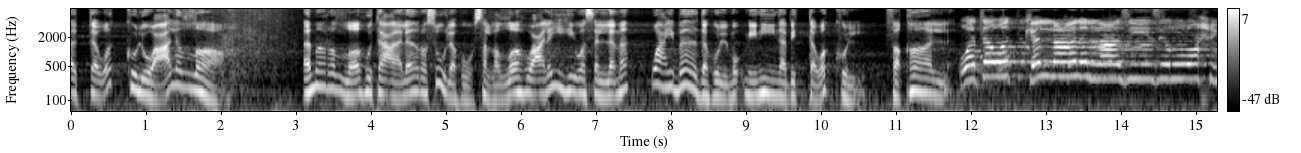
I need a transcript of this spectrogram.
التوكل على الله. أمر الله تعالى رسوله صلى الله عليه وسلم وعباده المؤمنين بالتوكل فقال وتوكل على العزيز الرحيم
